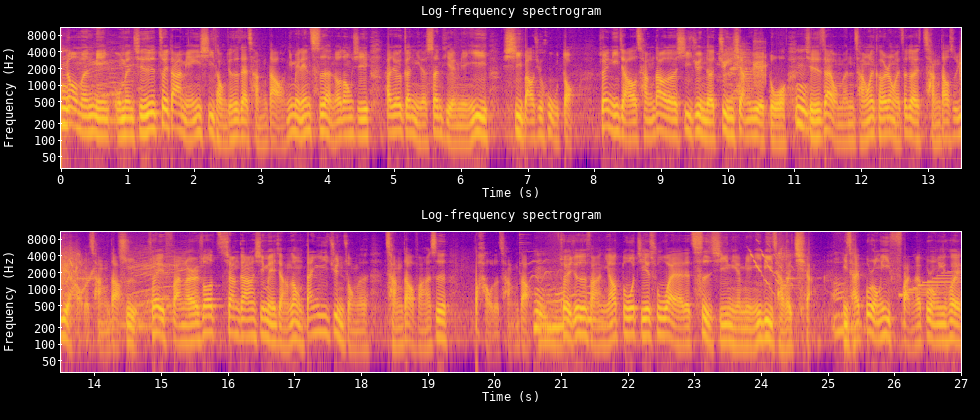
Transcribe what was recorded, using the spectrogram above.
因为我们免我们其实最大的免疫系统就是在肠道，你每天吃很多东西，它就会跟你的身体的免疫细胞去互动。所以你只要肠道的细菌的菌相越多，嗯，其实，在我们肠胃科认为这个肠道是越好的肠道，是。所以反而说，像刚刚新梅讲的那种单一菌种的肠道，反而是不好的肠道。嗯。所以就是反而你要多接触外来的刺激，你的免疫力才会强，你才不容易，反而不容易会。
